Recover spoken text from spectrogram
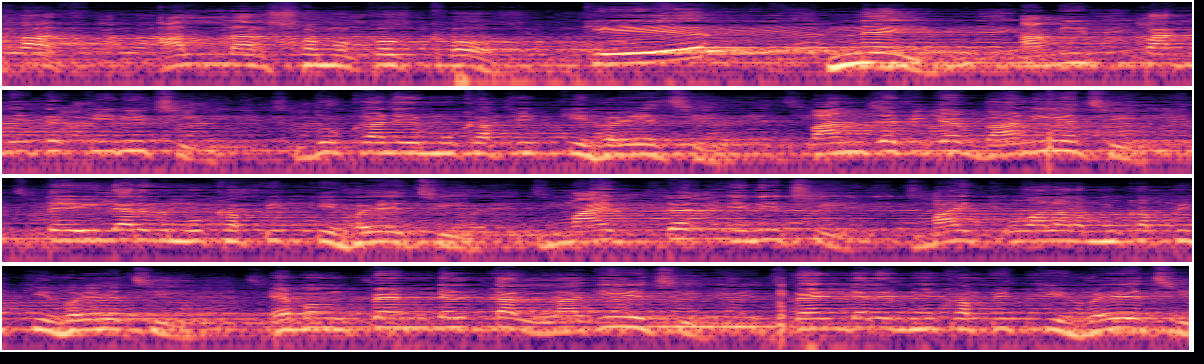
আহাদ। আল্লাহর সমকক্ষ কে? নেই। আমি পাগড়িটা কিনেছি। দোকানের মুখাপিক্কি হয়েছি, পাঞ্জাবিটা বানিয়েছি, টেইলারের মুখাপিক্কি হয়েছি, মাইকটা এনেছি, মাইকওয়ালার মুখাপিক্কি হয়েছি এবং প্যান্ডেলটা লাগিয়েছি, প্যান্ডেলের মুখাপিক্কি হয়েছি।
